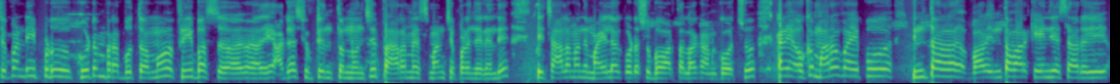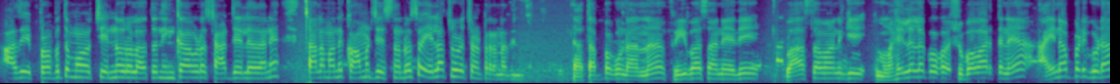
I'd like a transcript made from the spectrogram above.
చెప్పండి ఇప్పుడు కూటమి ప్రభుత్వము ఫ్రీ బస్ ఆగస్ట్ ఫిఫ్టీన్త్ నుంచి ప్రారంభిస్తామని చెప్పడం జరిగింది. ఇది చాలా మంది మహిళలకు కూడా శుభవార్తలాగా అనుకోవచ్చు. కానీ ఒక మరోవైపు ఇంత ఇంతవరకు ఏం చేశారు? అది ప్రభుత్వం వచ్చి ఎన్నో రోజులు అవుతుంది ఇంకా కూడా స్టార్ట్ చేయలేదని చాలా మంది కామెంట్ చేస్తున్నారు. సో ఎలా చూడొచ్చు అంటారు అన్నది తప్పకుండా అన్న. ఫ్రీ బస్ అనేది వాస్తవానికి మహిళలకు ఒక శుభవార్తనే. అయినప్పటికీ కూడా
